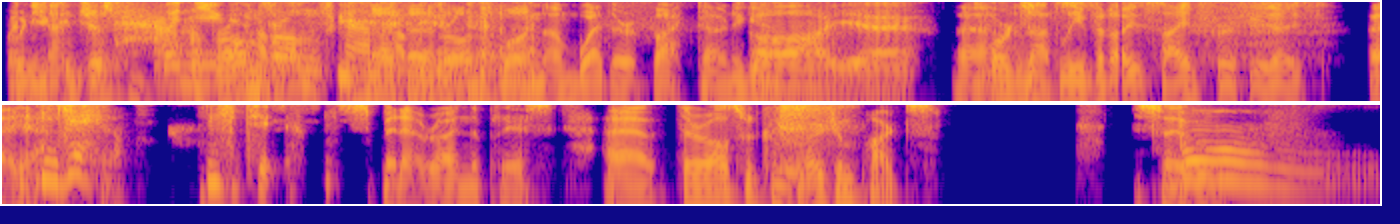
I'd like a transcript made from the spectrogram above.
When you you can can just just- have When a you can bronze, bronze one. Have a bronze one and weather it back down again. Oh yeah. Uh, or just leave it outside for a few days. uh, yeah, Yeah. yeah. You do. spin it around the place. Uh, there are also conversion parts. So Ooh.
